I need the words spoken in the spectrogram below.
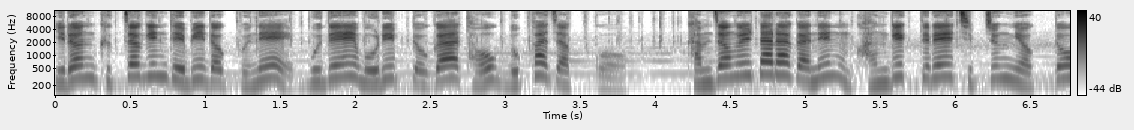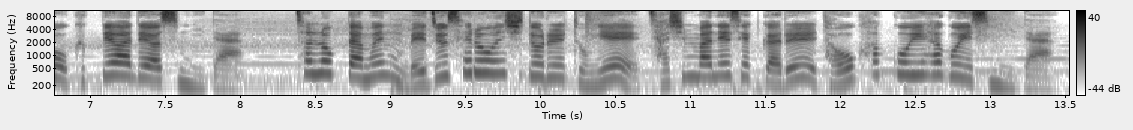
이런 극적인 대비 덕분에 무대의 몰입도가 더욱 높아졌고 감정을 따라가는 관객들의 집중력도 극대화되었습니다. 철록담은 매주 새로운 시도를 통해 자신만의 색깔을 더욱 확고히 하고 있습니다.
